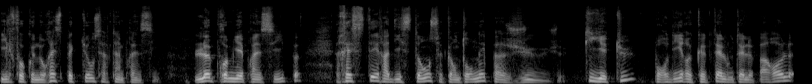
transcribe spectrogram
il faut que nous respections certains principes. Le premier principe, rester à distance quand on n'est pas juge. Qui es-tu pour dire que telle ou telle parole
